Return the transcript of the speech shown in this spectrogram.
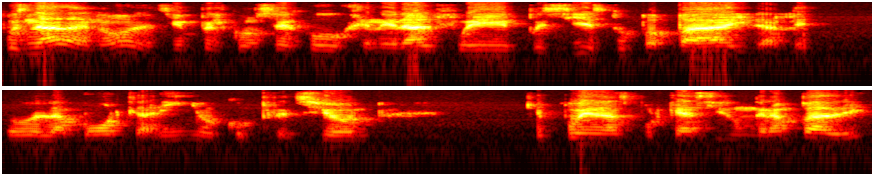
pues nada, ¿no? Siempre el consejo general fue, pues sí, es tu papá y darle todo el amor, cariño, comprensión que puedas porque has sido un gran padre.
